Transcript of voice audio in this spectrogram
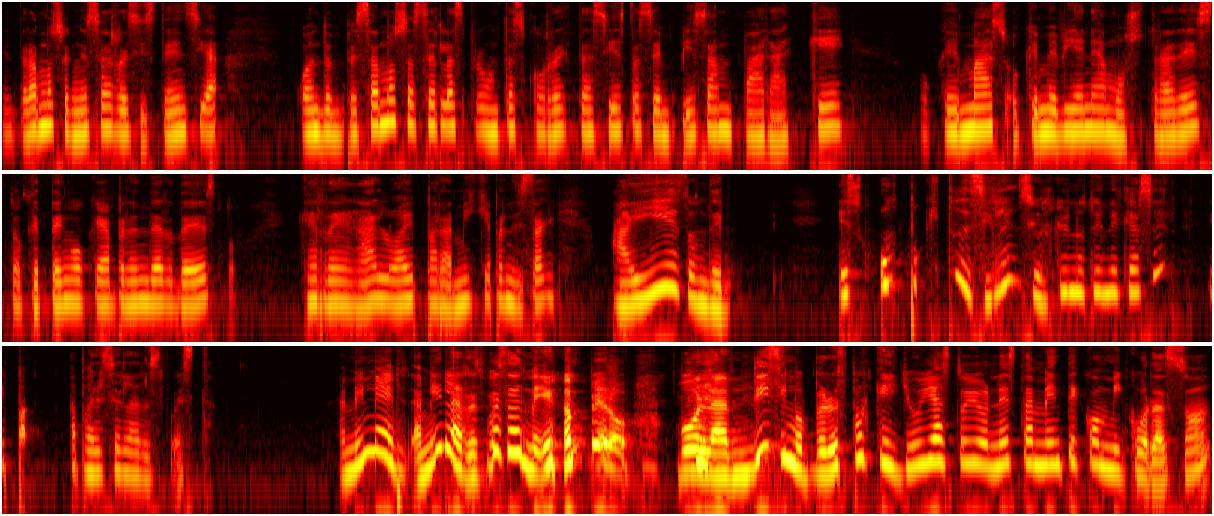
Entramos en esa resistencia. Cuando empezamos a hacer las preguntas correctas y estas empiezan para qué o qué más o qué me viene a mostrar esto, qué tengo que aprender de esto, qué regalo hay para mí, qué aprendizaje. Ahí es donde es un poquito de silencio el que uno tiene que hacer aparece la respuesta. A mí, me, a mí las respuestas me llegan, pero volandísimo, pero es porque yo ya estoy honestamente con mi corazón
